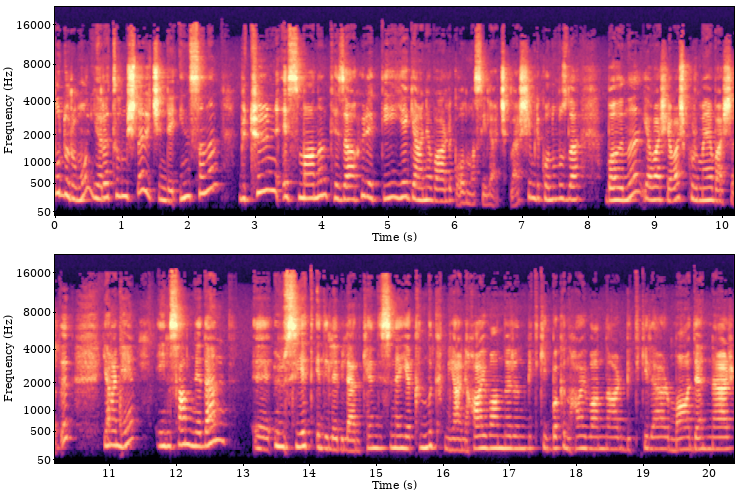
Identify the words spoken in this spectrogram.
bu durumu yaratılmışlar içinde insanın bütün esmanın tezahür ettiği yegane varlık olmasıyla açıklar. Şimdi konumuzla bağını yavaş yavaş kurmaya başladık. Yani insan neden e, ünsiyet edilebilen, kendisine yakınlık? Yani hayvanların, bitki, bakın hayvanlar, bitkiler, madenler,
